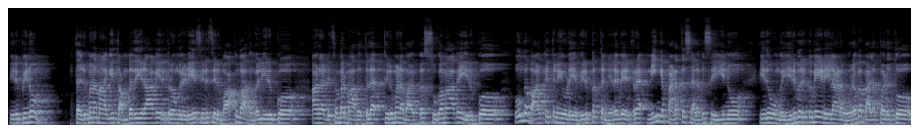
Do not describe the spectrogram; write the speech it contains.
இருப்பினும் திருமணமாகி தம்பதியராக இருக்கிறவங்களிடையே சிறு சிறு வாக்குவாதங்கள் இருக்கும் ஆனால் டிசம்பர் மாதத்தில் திருமண வாழ்க்கை சுகமாக இருக்கும் உங்கள் வாழ்க்கை துணையுடைய விருப்பத்தை நிறைவேற்ற நீங்கள் பணத்தை செலவு செய்யணும். இது உங்கள் இருவருக்குமே இடையிலான உறவை பலப்படுத்தும்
